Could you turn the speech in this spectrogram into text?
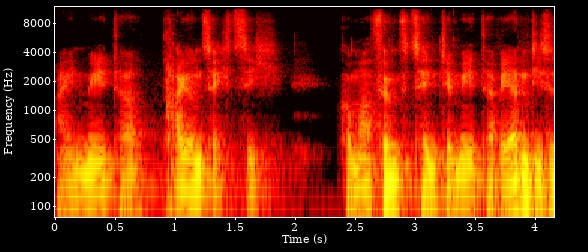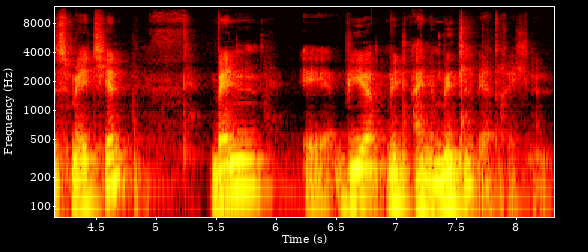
1,63,5 cm werden, dieses Mädchen. Wenn wir mit einem Mittelwert rechnen.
